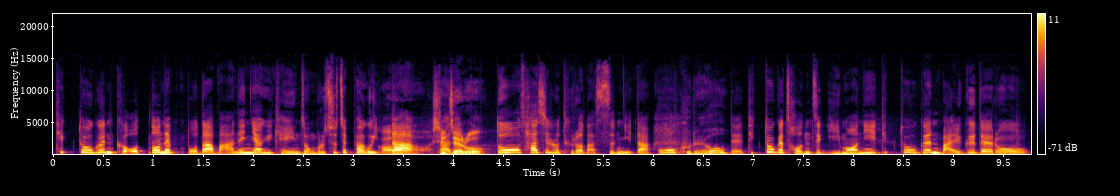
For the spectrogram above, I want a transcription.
틱톡은 그 어떤 앱보다 많은 양의 개인 정보를 수집하고 있다라는 아, 실제로? 것도 사실로 드러났습니다. 어 그래요? 네, 틱톡의 전직 임원이 틱톡은 말 그대로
